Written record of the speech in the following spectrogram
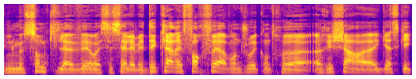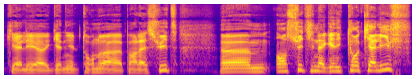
Il me semble qu'il avait, ouais, ça, il avait déclaré forfait avant de jouer contre euh, Richard Gasquet qui allait euh, gagner le tournoi euh, par la suite. Ensuite, il n'a gagné qu'en qualif,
